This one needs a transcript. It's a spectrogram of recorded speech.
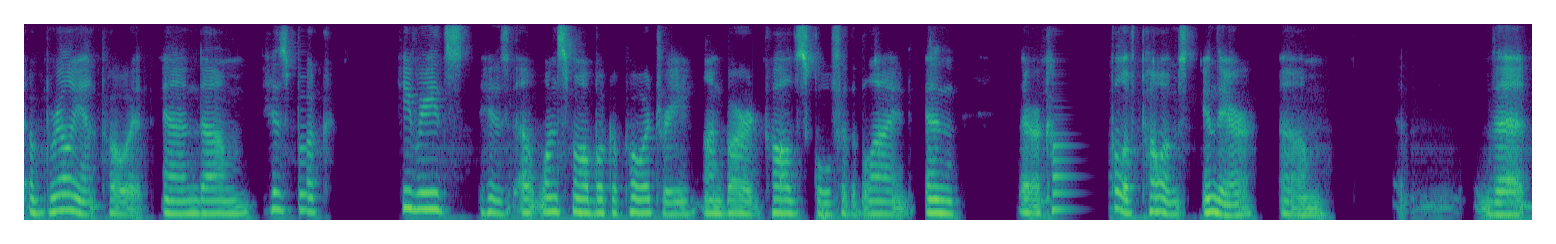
a brilliant poet, and um, his book he reads his uh, one small book of poetry on Bard called School for the Blind. And there are a couple of poems in there um, that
